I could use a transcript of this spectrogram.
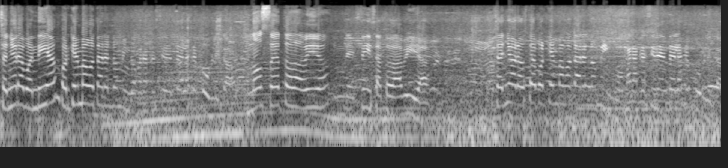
Señora, buen día. ¿Por quién va a votar el domingo para presidente de la República? No sé todavía. Indecisa todavía. Señora, ¿usted por quién va a votar el domingo para presidente de la República?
